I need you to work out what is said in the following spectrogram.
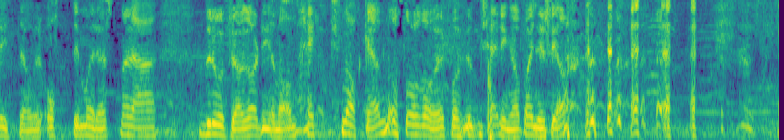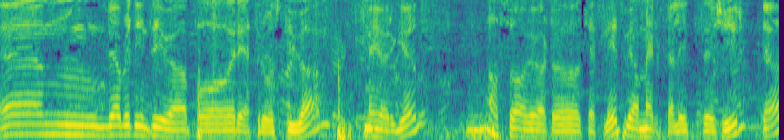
litt over åtte i morges når jeg dro fra gardinene helt naken og så over på kjerringa på andre sida. Um, vi har blitt intervjua på Retrostua med Jørgen. Og så har vi vært og sett litt. Vi har melka litt eh, kyr. Ja.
